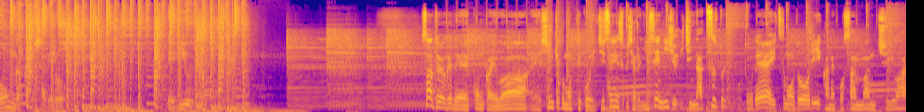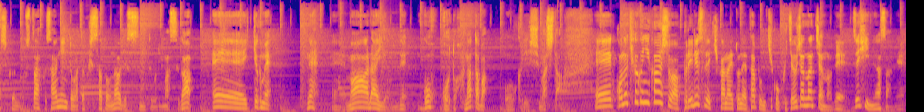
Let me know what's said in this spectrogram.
音楽と喋ろう。レディオ D さあというわけで今回は、えー新曲持ってこい。実践スペシャル2021夏ということでいつも通り金子さんマンチ岩橋くんのスタッフ3人と私佐藤直で進めておりますが、え1曲目。ね、えーマーライオンでゴッホと花束。お送りしました。えーこの企画に関してはプレイリストで聞かないとね、多分結構ぐちゃぐちゃになっちゃうので、ぜひ皆さんね、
